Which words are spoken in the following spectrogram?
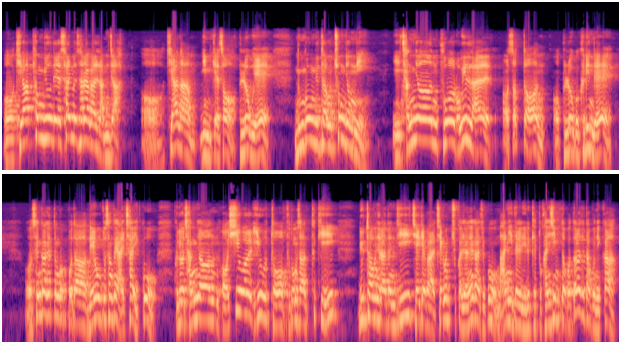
어, 기아 평균의 삶을 살아갈 남자 어, 기아남님께서 블로그에 능곡 뉴타운 총정리 이 작년 9월 5일 날 어, 썼던 어, 블로그 글인데 어, 생각했던 것보다 내용도 상당히 알차 있고 그리고 작년 10월 어, 이후부터 부동산 특히 뉴타운이라든지 재개발, 재건축 관련해가지고 많이들 이렇게 또 관심이 떠고 떨어지다 보니까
